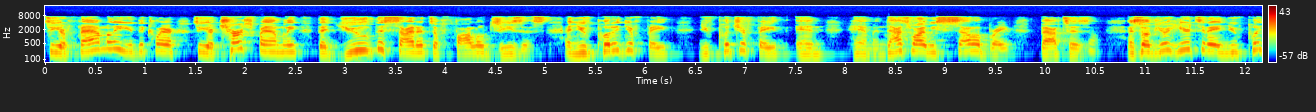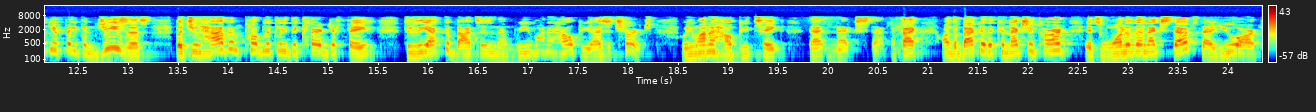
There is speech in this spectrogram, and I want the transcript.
to your family, you declare to your church family that you've decided to follow Jesus and you've put in your faith, you've put your faith in him. And that's why we celebrate baptism. And so if you're here today and you've put your faith in Jesus, but you haven't publicly declared your faith through the act of baptism, then we want to help you as a church. We want to help you take that next step. In fact, on the back of the connection card, it's one of the next steps that you are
